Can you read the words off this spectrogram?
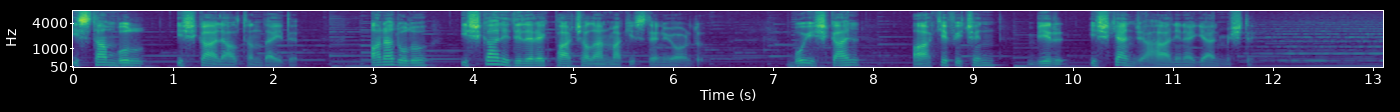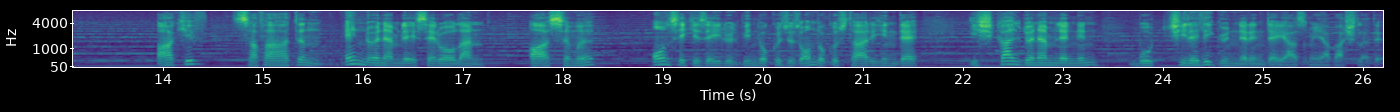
İstanbul işgal altındaydı. Anadolu işgal edilerek parçalanmak isteniyordu. Bu işgal Akif için bir işkence haline gelmişti. Akif, Safahat'ın en önemli eseri olan Asım'ı 18 Eylül 1919 tarihinde işgal dönemlerinin bu çileli günlerinde yazmaya başladı.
